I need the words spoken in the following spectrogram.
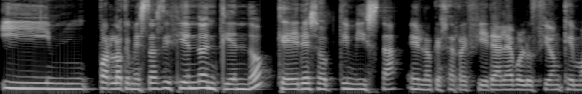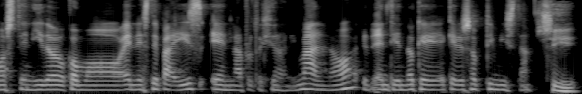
Y mm, por lo que me estás diciendo, entiendo que eres optimista en lo que se refiere a la evolución que hemos tenido como en este país en la protección animal, ¿no? Entiendo que, que eres optimista. Sí,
